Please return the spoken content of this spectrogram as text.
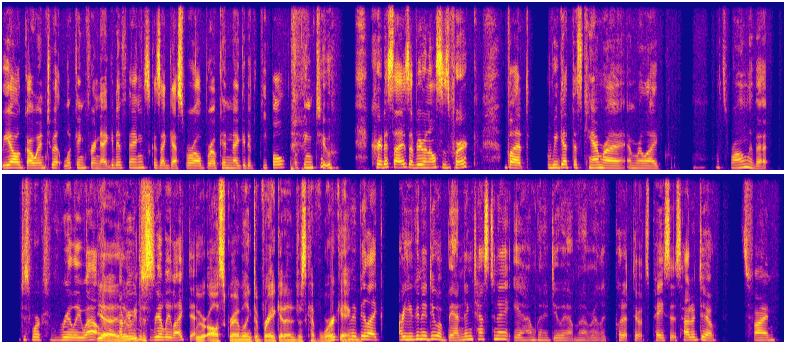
we all go into it looking for negative things because I guess we're all broken, negative people looking to criticize everyone else's work. But we get this camera and we're like, what's wrong with it? It just works really well. Yeah, we everyone just, just- really liked it. we were all scrambling to break it, and it just kept working. And We'd be like, are you going to do a banding test tonight? Yeah, I'm going to do it. I'm going to really put it through its paces. How'd it do? It's fine.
